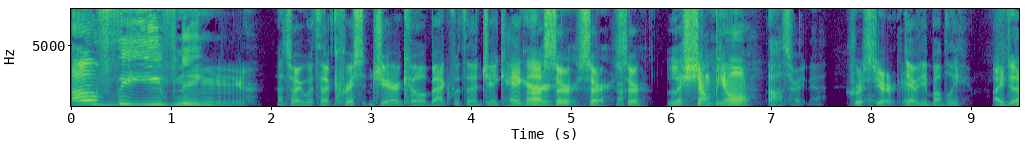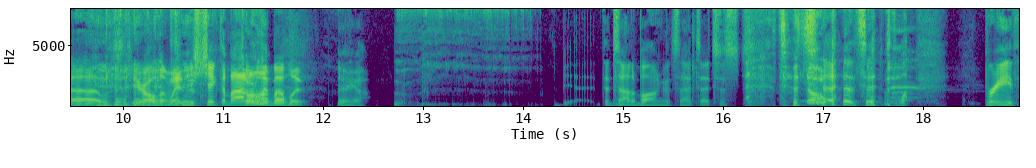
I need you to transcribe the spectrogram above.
of the evening. That's right, with uh, Chris Jericho back with uh, Jake Hager. Uh, sir, sir, sir. Le champion, Oh, that's right. Now. Chris Jericho. Do you have any bubbly? I uh here, hold on, wait. You shake the bottle Totally up. bubbly. There you go. Yeah, That's not a bong. That's that's, that's just that's, that's it. breathe.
